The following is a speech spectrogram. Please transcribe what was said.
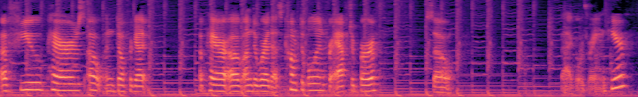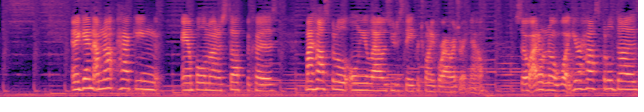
a few pairs, oh, and don't forget, a pair of underwear that's comfortable in for after birth. So that goes right in here. And again, I'm not packing ample amount of stuff because my hospital only allows you to stay for 24 hours right now. So I don't know what your hospital does.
